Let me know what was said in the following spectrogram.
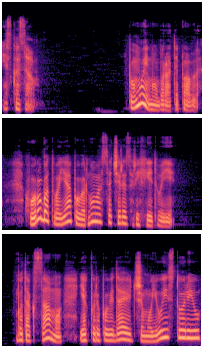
і сказав: По-моєму, брате Павле, хвороба твоя повернулася через гріхи твої. Бо так само, як переповідаючи мою історію,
